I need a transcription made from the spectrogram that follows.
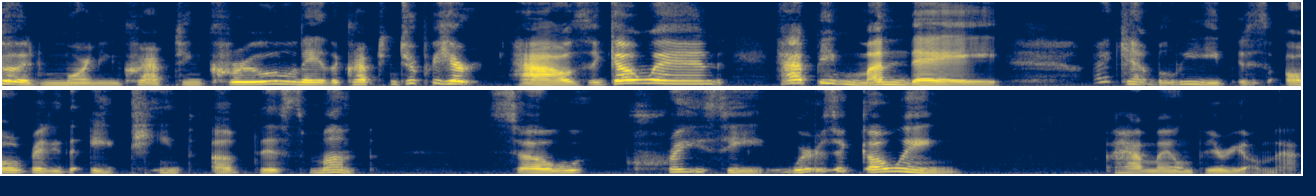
Good morning, crafting crew. Linnea the Crafting Trooper here. How's it going? Happy Monday. I can't believe it is already the 18th of this month. So crazy. Where is it going? I have my own theory on that,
